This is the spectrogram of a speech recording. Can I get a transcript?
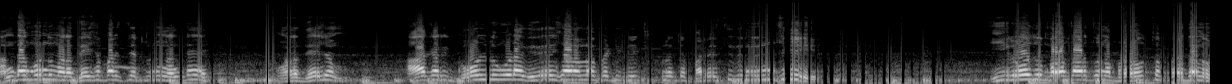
అంతకుముందు మన దేశ పరిస్థితి ఎట్లుందంటే మన దేశం ఆఖరి గోల్డ్ కూడా విదేశాలలో పెట్టి తీసుకుని వచ్చే పరిస్థితి నుంచి ఈరోజు మాట్లాడుతున్న ప్రభుత్వ పెద్దలు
